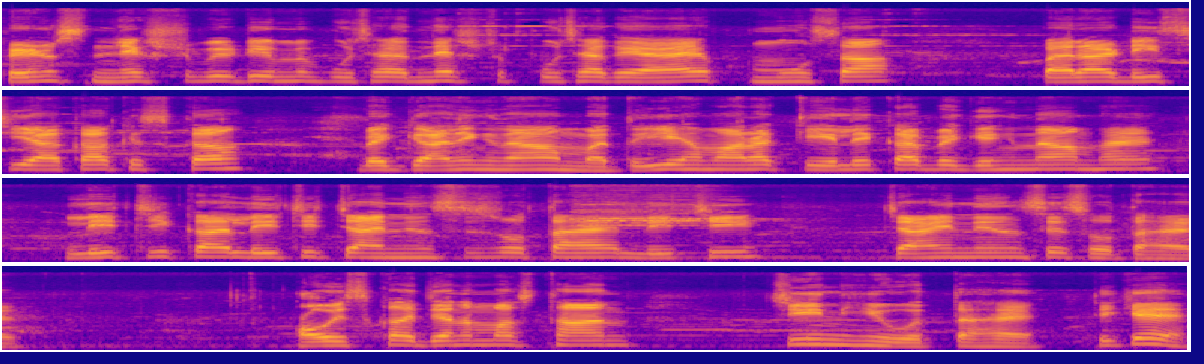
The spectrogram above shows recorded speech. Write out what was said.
फ्रेंड्स, नेक्स्ट वीडियो में पूछा, नेक्स्ट पूछा गया है, मूसा पैराडीसिया का किसका वैज्ञानिक नाम है तो ये हमारा केले का वैज्ञानिक नाम है, लीची का लीची चाइनेंसिस होता है, लीची चाइनेंसिस होता है, और इसका जन्म स्थान चीन ही होता है, ठीक है?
